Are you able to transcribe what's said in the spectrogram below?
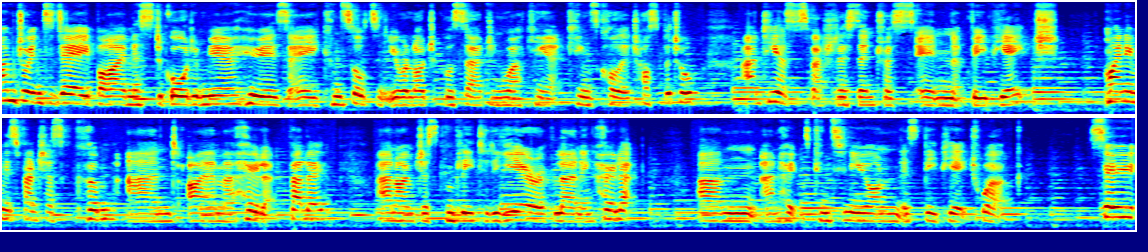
I'm joined today by Mr. Gordon Muir, who is a consultant urological surgeon working at King's College Hospital, and he has a specialist interest in BPH. My name is Francesca Kum, and I am a HOLEP fellow, and I've just completed a year of learning HOLEP um, and hope to continue on this BPH work. So,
